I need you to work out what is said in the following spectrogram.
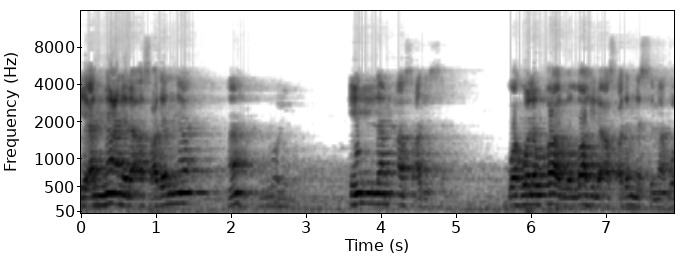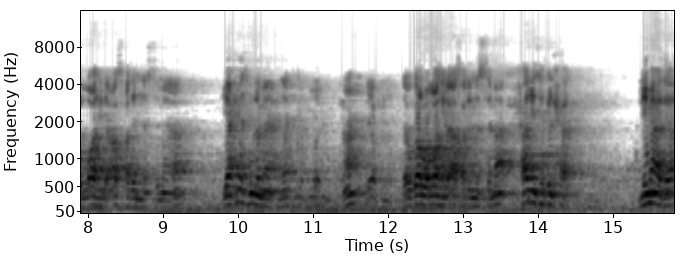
لأن معنى لأصعدن ها إن لم أصعد السماء وهو لو قال والله لأصعدن السماء والله لأصعدن السماء يحنث ولا ما يحنث؟ ها؟ لو قال والله لأصعدن السماء حنث في الحال لماذا؟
